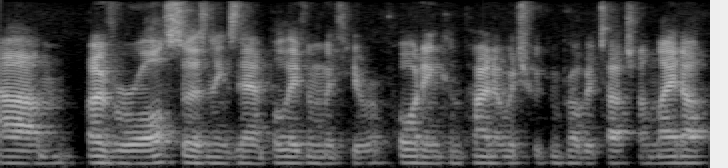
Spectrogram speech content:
um, overall. So as an example, even with your reporting component, which we can probably touch on later,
